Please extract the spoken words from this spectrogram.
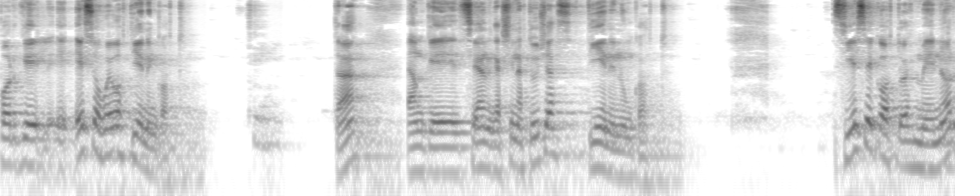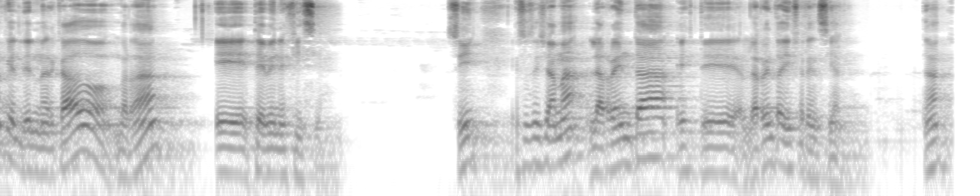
Porque eh, esos huevos tienen costo. Sí. ¿Está? Aunque sean gallinas tuyas, tienen un costo. Si ese costo es menor que el del mercado, ¿verdad? Eh, te beneficia. ¿Sí? Eso se llama la renta, este, la renta diferencial. ¿Está?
